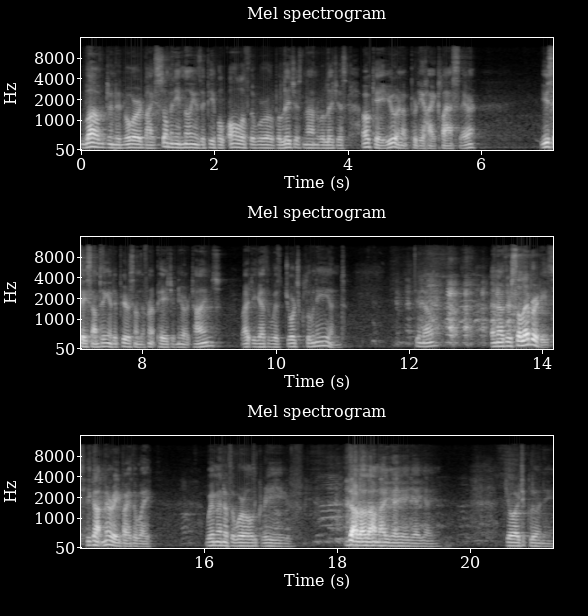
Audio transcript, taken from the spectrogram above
loved and adored by so many millions of people all over the world, religious, non-religious. Okay, you're in a pretty high class there. You say something, it appears on the front page of New York Times, right together with George Clooney and, you know, and other celebrities. He got married, by the way. Women of the world grieve. Dalai Lama, yeah, yeah, yeah, yeah. George Clooney.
